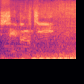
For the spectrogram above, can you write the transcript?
C'est parti.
